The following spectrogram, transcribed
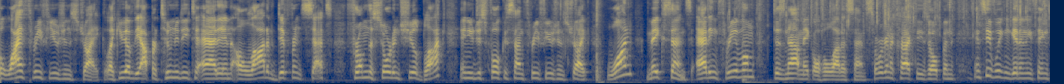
But why three Fusion Strike? Like you have the opportunity to add in a lot of different sets from the Sword and Shield block, and you just focus on three Fusion Strike. One makes sense. Adding three of them does not make a whole lot of sense. So we're going to crack these open and see if we can get anything.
